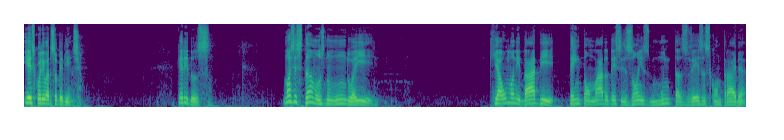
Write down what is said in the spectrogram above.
e escolheu a desobediência. Queridos, nós estamos num mundo aí que a humanidade tem tomado decisões muitas vezes contrárias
